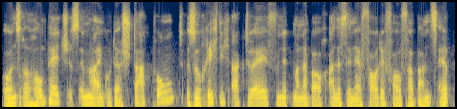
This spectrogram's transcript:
Unsere Homepage ist immer ein guter Startpunkt. So richtig aktuell findet man aber auch alles in der VDV-Verbands-App,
